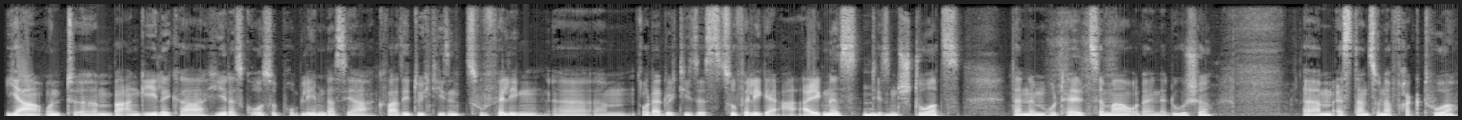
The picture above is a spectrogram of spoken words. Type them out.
ja, und ähm, bei Angelika hier das große Problem, dass ja quasi durch diesen zufälligen äh, ähm, oder durch dieses zufällige Ereignis, mhm. diesen Sturz, dann im Hotelzimmer oder in der Dusche, ähm, es dann zu einer Fraktur,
